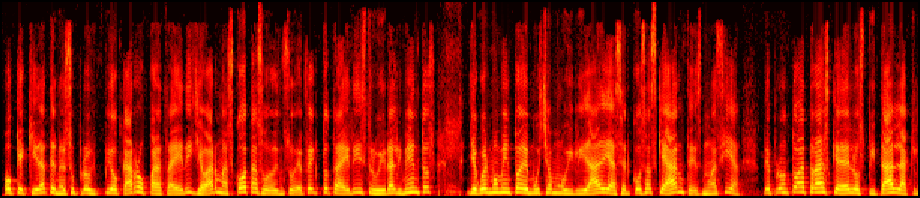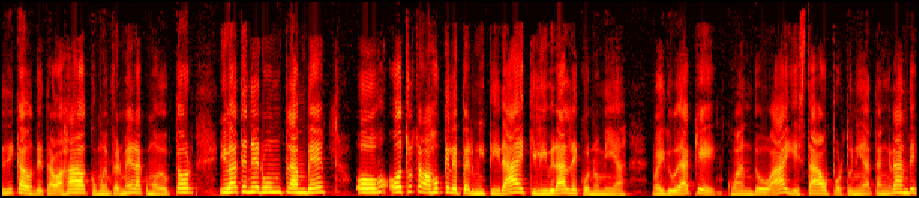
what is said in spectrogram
o que quiera tener su propio carro para traer y llevar mascotas o en su defecto traer y distribuir alimentos, llegó el momento de mucha movilidad y hacer cosas que antes no hacía. De pronto atrás queda el hospital, la clínica donde trabajaba como enfermera, como doctor, y va a tener un plan B o otro trabajo que le permitirá equilibrar la economía. No hay duda que cuando hay esta oportunidad tan grande,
